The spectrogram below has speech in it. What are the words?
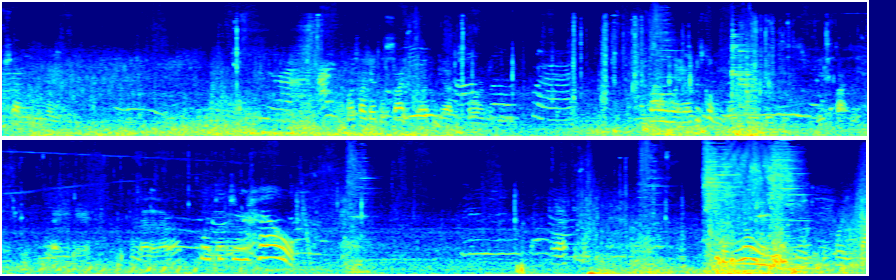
just shot it in the. Once I get the sight so I can get out the storm. By the way, I'm just gonna. Right there. Look at your health. No make it before you die.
